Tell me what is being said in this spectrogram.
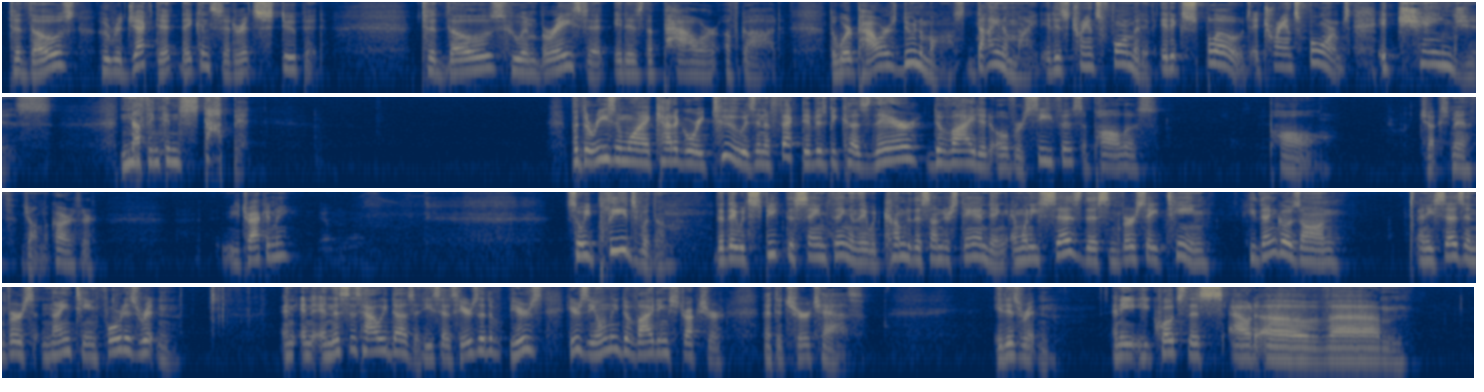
to those who reject it, they consider it stupid. To those who embrace it, it is the power of God. The word power is dunamos, dynamite. It is transformative. It explodes. It transforms. It changes. Nothing can stop it. But the reason why category two is ineffective is because they're divided over Cephas, Apollos, Paul, Chuck Smith, John MacArthur. You tracking me? So he pleads with them that they would speak the same thing and they would come to this understanding. And when he says this in verse 18, he then goes on and he says in verse 19, For it is written, and, and, and this is how he does it. He says, here's, a, here's, here's the only dividing structure that the church has. It is written. And he, he quotes this out of um,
